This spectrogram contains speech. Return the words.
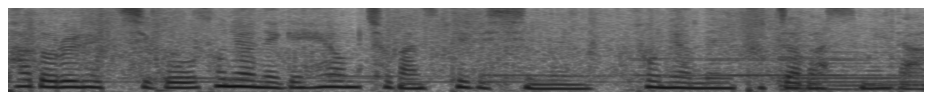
파도를 헤치고 소년에게 헤엄쳐 간 스테드 씨는 소년을 붙잡았습니다.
